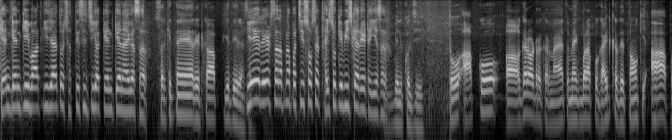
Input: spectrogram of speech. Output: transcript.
कैन कैन की बात की जाए तो छत्तीस इंची का कैन कैन आएगा सर। सर कितने रेट का आप ये दे रहे हैं सर? ये रेट सर अपना 2500 से 250 के बीच का रेट है ये सर। बिल्कुल जी। तो आपको अगर ऑर्डर करना है तो मैं एक बार आपको गाइड कर देता हूँ कि आप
